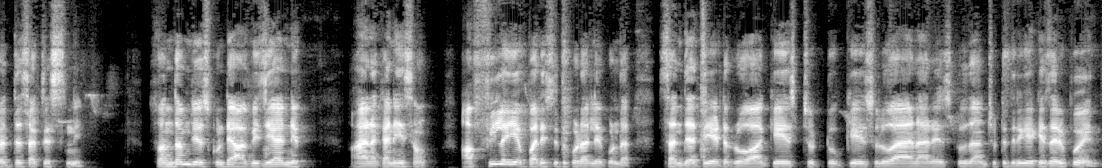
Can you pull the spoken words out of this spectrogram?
పెద్ద సక్సెస్ని సొంతం చేసుకుంటే ఆ విజయాన్ని ఆయన కనీసం ఆ ఫీల్ అయ్యే పరిస్థితి కూడా లేకుండా సంధ్య థియేటరు ఆ కేసు చుట్టూ కేసులు ఆయన అరెస్టులు దాని చుట్టూ తిరిగాకే సరిపోయింది.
